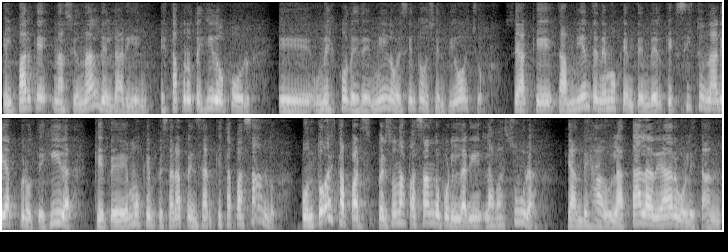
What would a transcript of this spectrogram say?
el Parque Nacional del Darién está protegido por eh, UNESCO desde 1988. O sea que también tenemos que entender que existe un área protegida que tenemos que empezar a pensar qué está pasando. Con todas estas personas pasando por el Darín, la basura que han dejado, la tala de árboles tan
